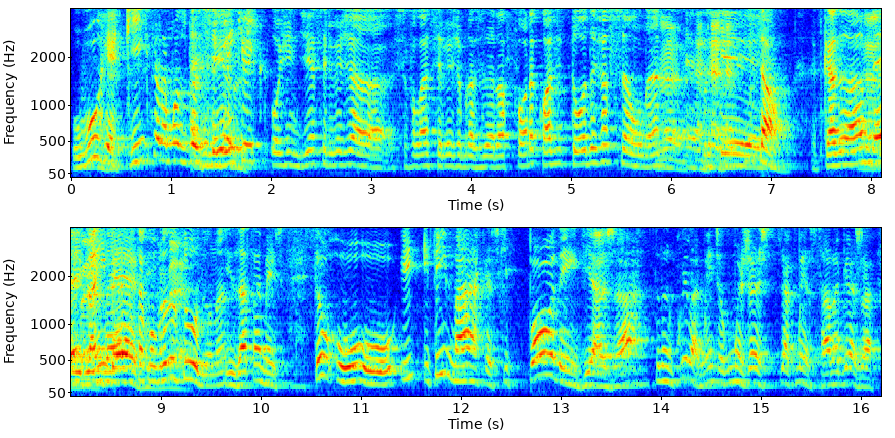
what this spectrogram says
O Burger King está na mão dos brasileiros. É, se bem que hoje em dia a cerveja, se falar de cerveja brasileira fora, quase todas já são, né? É. Porque... Então, é por causa da Ambev, é, da Ambev. está comprando tudo, né? Exatamente. Então, o, o e, e, tem marcas que podem viajar tranquilamente, algumas já, já começaram a viajar.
